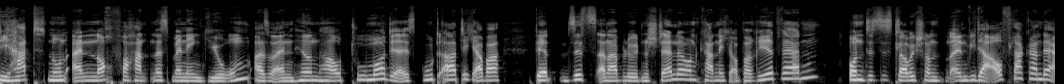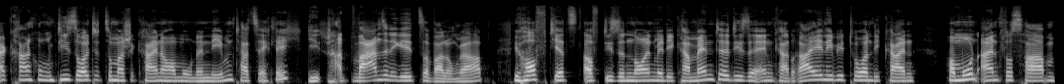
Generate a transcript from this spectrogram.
die hat nun ein noch vorhandenes Meningiom, also einen Hirnhauttumor, der ist gutartig, aber der sitzt an einer blöden Stelle und kann nicht operiert werden. Und es ist, glaube ich, schon ein Wiederaufflackern der Erkrankung. Die sollte zum Beispiel keine Hormone nehmen, tatsächlich. Die hat wahnsinnige Hitzewallung gehabt. Die hofft jetzt auf diese neuen Medikamente, diese NK3-Inhibitoren, die keinen Hormoneinfluss haben.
